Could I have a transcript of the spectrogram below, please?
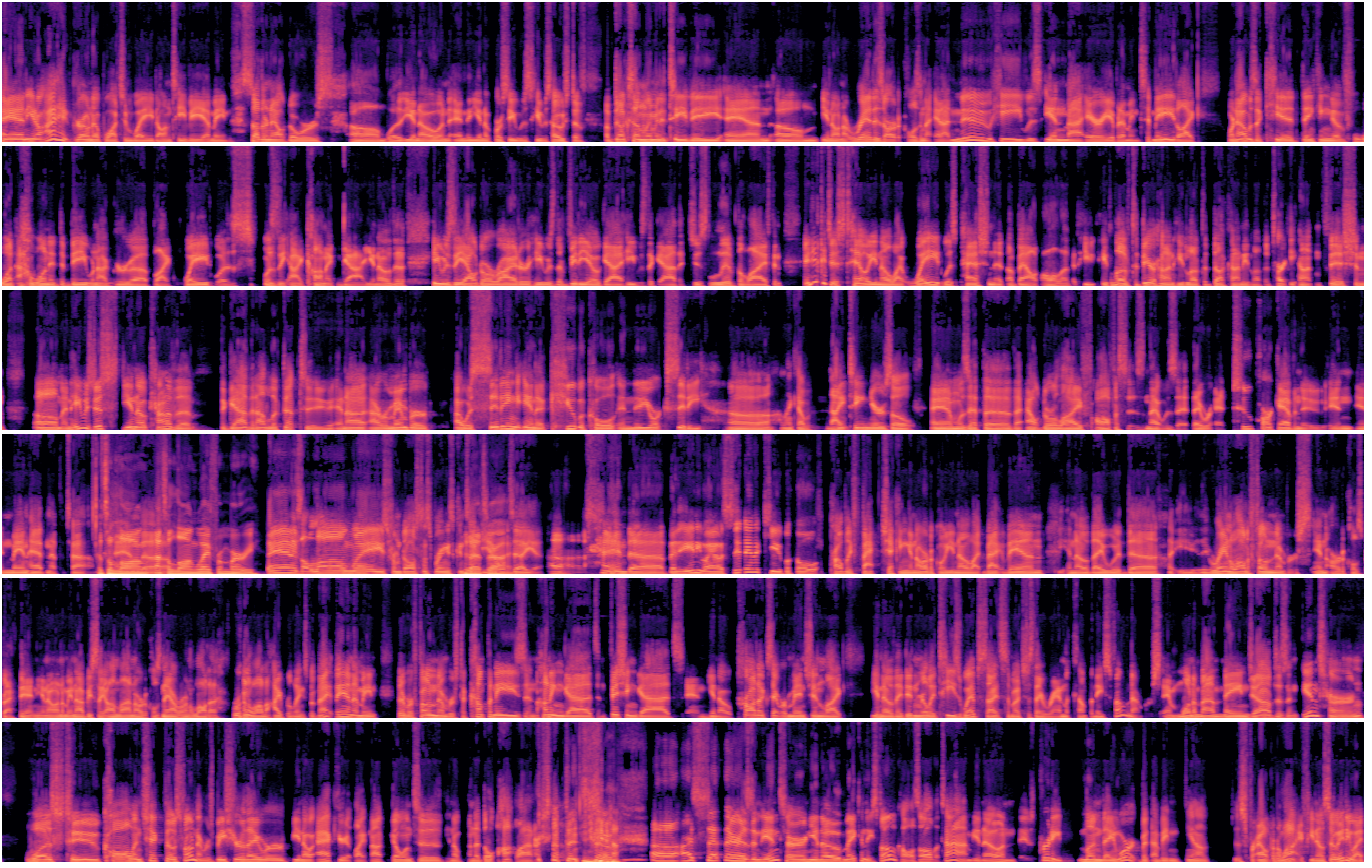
And you know, I had grown up watching Wade on TV. I mean, Southern Outdoors um, was, you know, and and you know, of course, he was he was host of of Ducks Unlimited TV, and um, you know, and I read his articles, and I, and I knew he was in my area. But I mean, to me, like when I was a kid thinking of what I wanted to be when I grew up, like Wade was was the iconic guy. You know, the he was the outdoor writer, he was the video guy, he was the guy that just lived the life, and and you could just tell, you know, like Wade was passionate about all of it. He he loved to deer hunt, he loved to duck hunt, he loved to turkey hunt and fish, and um and he was just you know kind of the the guy that I looked up to, and I I remember. I was sitting in a cubicle in New York City. Uh, I think I was 19 years old and was at the the Outdoor Life offices, and that was at they were at Two Park Avenue in in Manhattan at the time. That's a long. And, uh, that's a long way from Murray. Man, it's a long ways from Dawson Springs, Kentucky. Right. I'll tell you. Uh, and uh, but anyway, I was sitting in a cubicle, probably fact checking an article. You know, like back then, you know, they would uh, they ran a lot of phone numbers in articles back then. You know, and I mean, obviously, online articles now run a lot of run a lot of hyperlinks, but back then, I mean, there were phone numbers to companies and hunting guides and fishing guides and you know products that were mentioned like you know they didn't really tease websites so much as they ran the company's phone numbers and one of my main jobs as an intern was to call and check those phone numbers be sure they were you know accurate like not going to you know an adult hotline or something so Yeah. uh, i sat there as an intern you know making these phone calls all the time you know and it was pretty mundane work but i mean you know just for outdoor life you know? So anyway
